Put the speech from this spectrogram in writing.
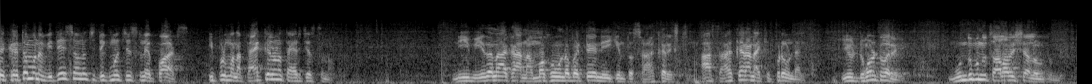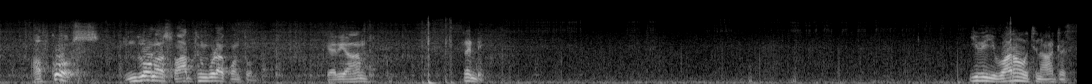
ఇంత క్రితం మన విదేశం నుంచి దిగుమతి చేసుకునే పార్ట్స్ ఇప్పుడు మన ఫ్యాక్టరీలో తయారు చేస్తున్నాం. నీ మీద నాకు ఆ నమ్మకం ఉండబట్టే నీకు ఇంత సహకరిస్తుంది. ఆ సహకారం నాకు ఇప్పుడు ఉండాలి. యూ డోంట్ వరీ ముందు ముందు చాలా విషయాలు ఉంటుంది. అఫ్ కోర్స్ ఇందులో నా స్వార్థం కూడా కొంత ఉంది. క్యారీ ఆన్ రండి. ఇవి ఈ వారం వచ్చిన ఆర్డర్స్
